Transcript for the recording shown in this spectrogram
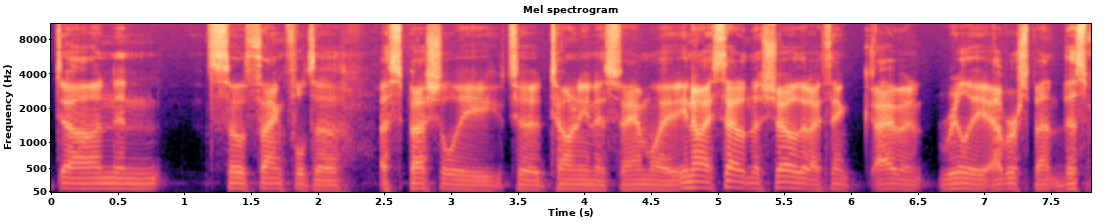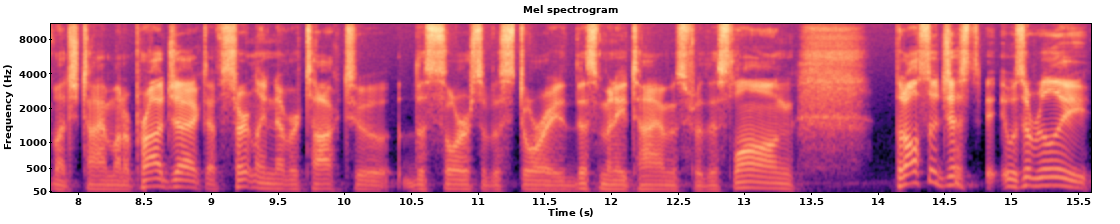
done and so thankful to, especially to Tony and his family. You know, I said on the show that I think I haven't really ever spent this much time on a project. I've certainly never talked to the source of a story this many times for this long. But also, just it was a really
